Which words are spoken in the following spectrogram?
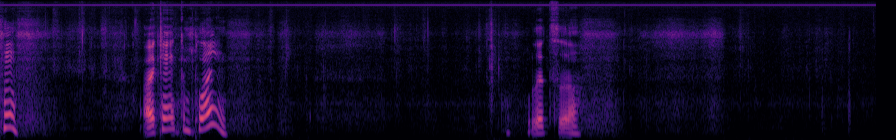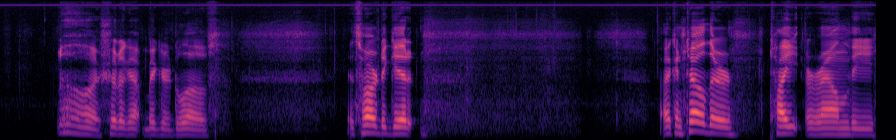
Hmm. I can't complain. Let's uh Oh, I should have got bigger gloves. It's hard to get. I can tell they're tight around the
